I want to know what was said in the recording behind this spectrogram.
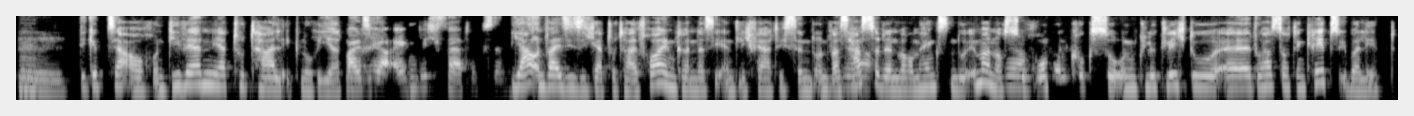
Mhm. Die gibt's ja auch und die werden ja total ignoriert. Weil sie ja eigentlich fertig sind. Ja, und weil sie sich ja total freuen können, dass sie endlich fertig sind. Und was ja. hast du denn? Warum hängst du immer noch ja. so rum und guckst so unglücklich? Du, äh, du hast doch den Krebs überlebt.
